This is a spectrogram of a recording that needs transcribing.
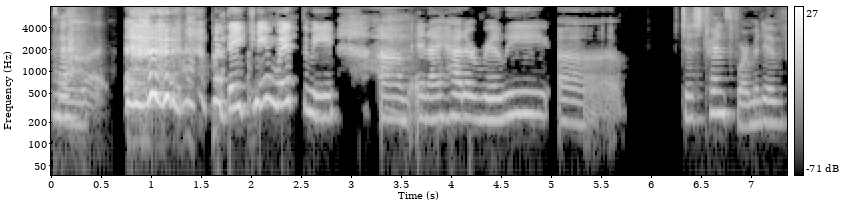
but they came with me. Um, and I had a really uh, just transformative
